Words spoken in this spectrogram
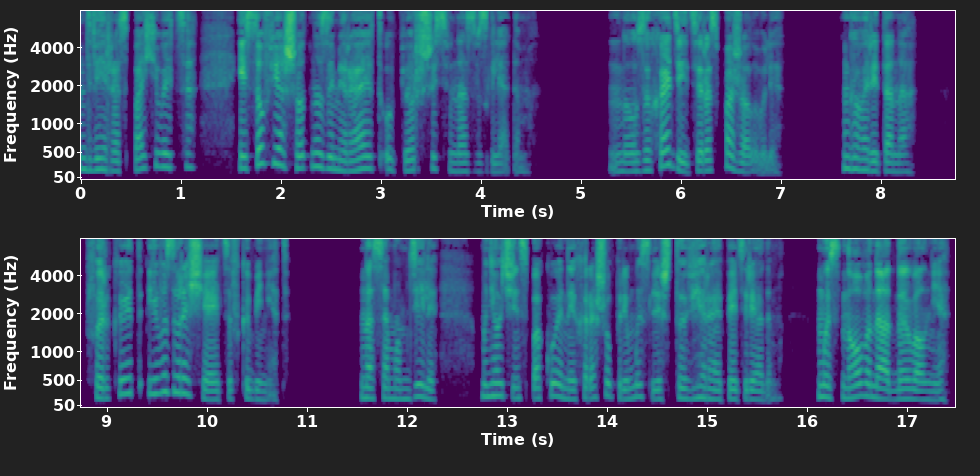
Дверь распахивается, и Софья шотно замирает, упершись в нас взглядом. «Ну, заходите, распожаловали», — говорит она, фыркает и возвращается в кабинет. На самом деле, мне очень спокойно и хорошо при мысли, что Вера опять рядом. Мы снова на одной волне.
